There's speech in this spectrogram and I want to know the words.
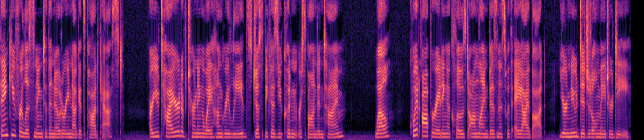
Thank you for listening to the Notary Nuggets podcast. Are you tired of turning away hungry leads just because you couldn't respond in time? Well, quit operating a closed online business with AIBot, your new digital maitre d'.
